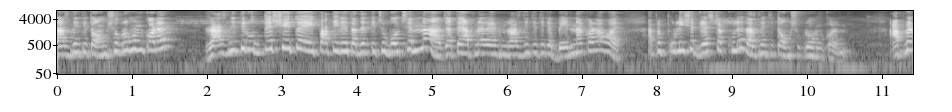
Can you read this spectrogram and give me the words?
রাজনীতিতে অংশগ্রহণ করেন রাজনীতির উদ্দেশ্যেই তো এই পাতি নেতাদের কিছু বলছেন না, যাতে আপনার এখন রাজনীতি থেকে বের না করা হয়। আপনি পুলিশের ড্রেসটা খুলে রাজনীতিতে অংশগ্রহণ করেন। আপনার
